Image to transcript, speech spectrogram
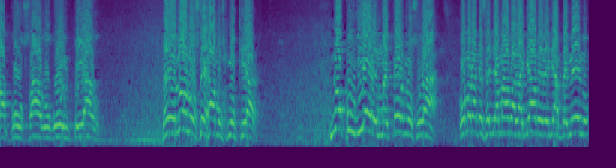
acosado, golpeado. Pero no nos dejamos bloquear. No pudieron meternos la, ¿cómo era que se llamaba la llave de veneno?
